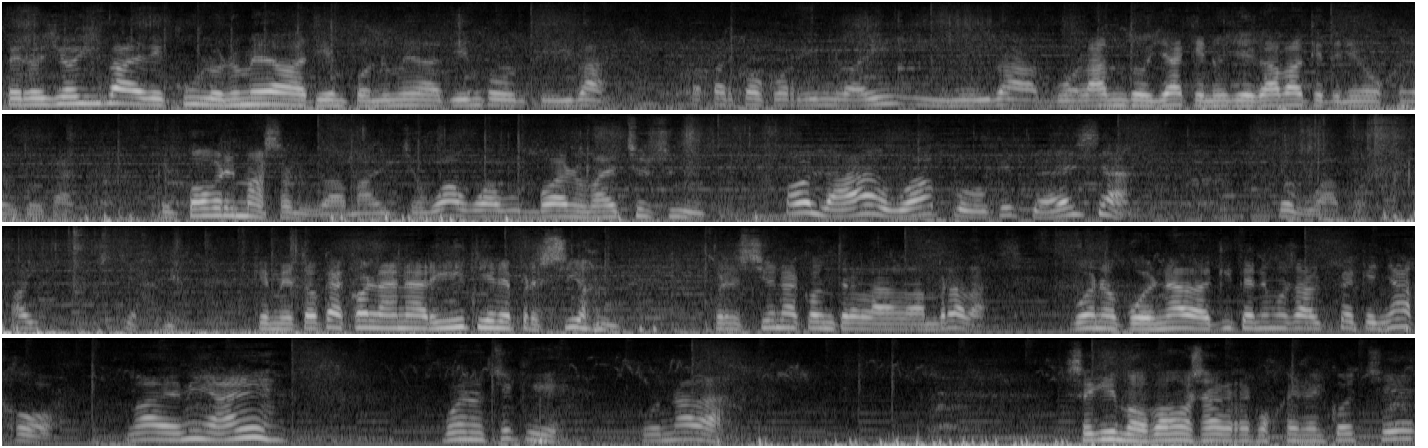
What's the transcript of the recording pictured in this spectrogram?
Pero yo iba de culo, no me daba tiempo, no me daba tiempo porque iba, aparcado corriendo ahí y me iba volando ya, que no llegaba, que tenía que autocar. El pobre me ha saludado, me ha dicho, guau, guau, bueno, me ha hecho su... Hola, guapo, ¿qué pasa? Qué guapo. Ay, hostia, que me tocas con la nariz tiene presión. Presiona contra la alambrada. Bueno, pues nada, aquí tenemos al pequeñajo. Madre mía, ¿eh? Bueno, chiqui, pues nada. Seguimos, vamos a recoger el coche.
